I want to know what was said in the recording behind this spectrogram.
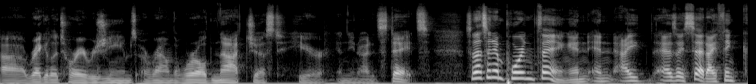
uh, regulatory regimes around the world, not just here in the United States. So that's an important thing. And and I, as I said, I think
